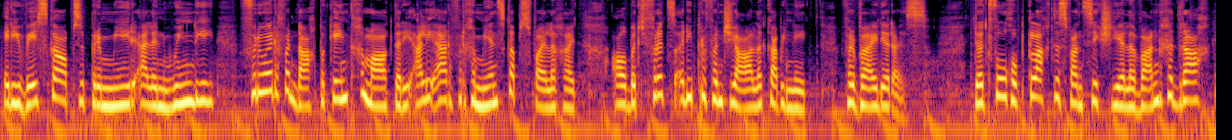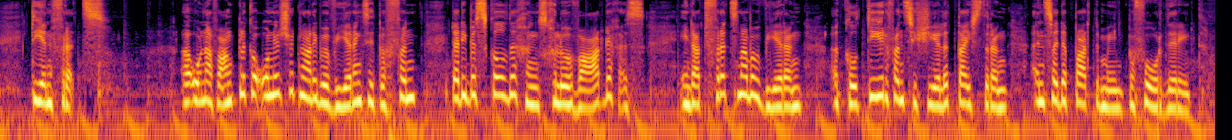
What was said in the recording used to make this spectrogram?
het die Wes-Kaapse premier Ellen Windy vroeër vandag bekend gemaak dat die ALR vir gemeenskapsveiligheid Albert Fritz uit die provinsiale kabinet verwyder is. Dit volg op klagtes van seksuele wangedrag teen Fritz. 'n Onafhanklike ondersoek na die beweringe het bevind dat die beskuldigings geloofwaardig is en dat Fritz na bewering 'n kultuur van seksuele teistering in sy departement bevorder het.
